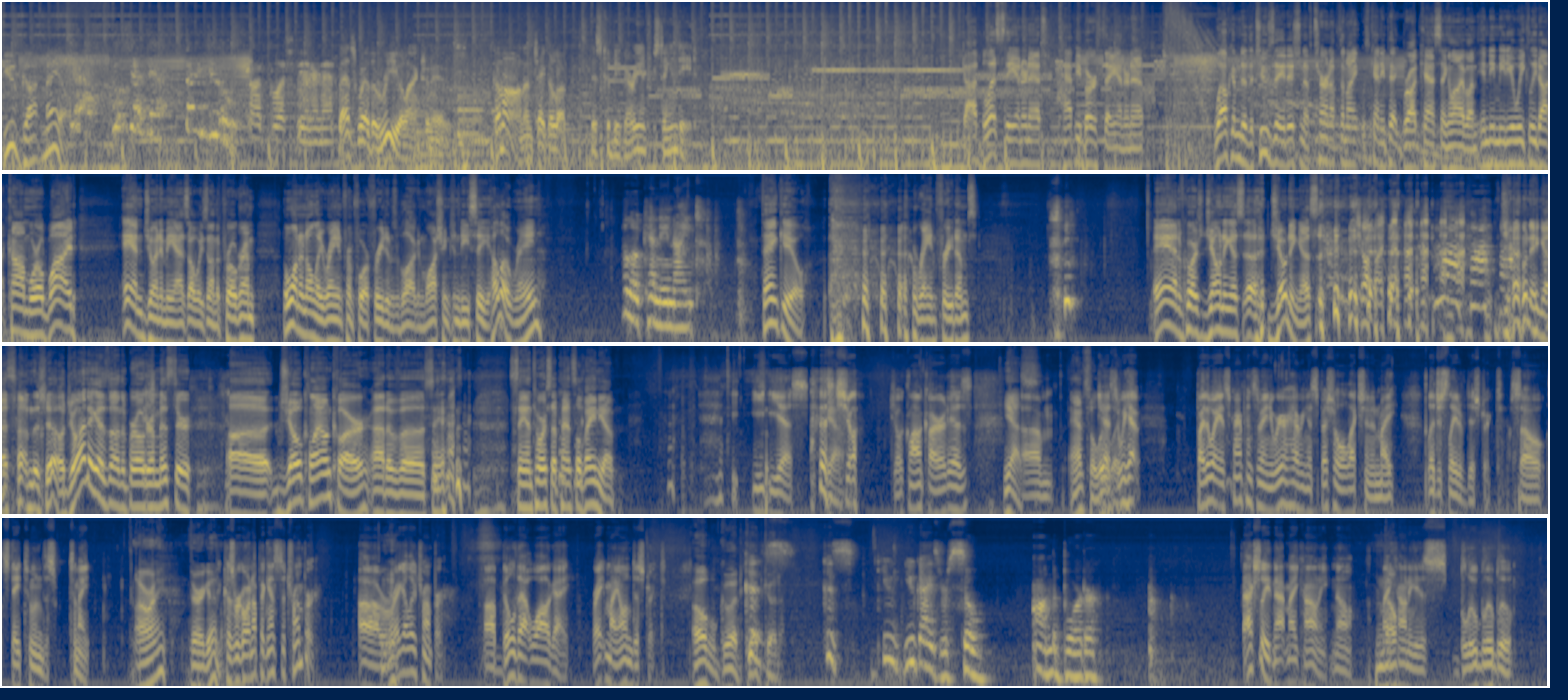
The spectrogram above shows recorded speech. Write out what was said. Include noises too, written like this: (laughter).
You've got mail. Yes! Who said that? Thank you. God bless the internet. That's where the real action is. Come on and take a look. This could be very interesting indeed. God bless the internet. Happy birthday, internet. Welcome to the Tuesday edition of Turn Up the Night with Kenny Pick, broadcasting live on IndieMediaWeekly.com worldwide. And joining me, as always, on the program, the one and only Rain from Four Freedoms blog in Washington, D.C. Hello, Rain. Hello, Kenny Knight. Thank you. (laughs) Rain Freedoms. and of course, joining us, uh, joining us, (laughs) joining us on the show, joining us on the program, Mister uh, Joe Clown Car out of uh, San- (laughs) Santorsa, Pennsylvania. Y- yes. Yeah. Joe, Joe Clown Car it is. Yes, Um, absolutely. Yeah, so we have. By the way, in Scranton, Pennsylvania, we are having a special election in my legislative district. So stay tuned this tonight All right, very good. because we're going up against a Trumper, a Yeah. regular Trumper, uh, Bill that wall guy, right in my own district. Oh, good, good, good. Because you you guys are so on the border. Actually, not my county. No, my No. county is blue, blue, blue.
